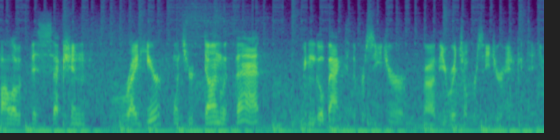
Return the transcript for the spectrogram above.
follow this section right here. Once you're done with that, we can go back to the procedure, uh, the original procedure and continue.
